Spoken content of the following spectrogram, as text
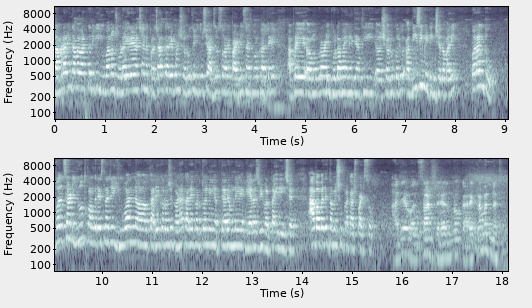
ગામડાની તમે વાત કરી કે યુવાનો જોડાઈ રહ્યા છે અને પ્રચાર કાર્ય પણ શરૂ થઈ ગયું છે. આજે સવારે પાર્ટી સાંજપુર ખાતે આપણે મોગરાવાડી ભોલાભાઈને ત્યાંથી શરૂ કર્યું. આ બીજી મિટિંગ છે તમારી. પરંતુ વલસાડ યુથ કોંગ્રેસના જે યુવાન કાર્યકરો છે, ઘણા કાર્યકર્તાઓની અત્યારે અમને ગેરહાજરી વર્તાઈ રહી છે. આ બાબતે તમે શું પ્રકાશ પાડશો? આજે વલસાડ શહેરનો કાર્યક્રમ જ નથી.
